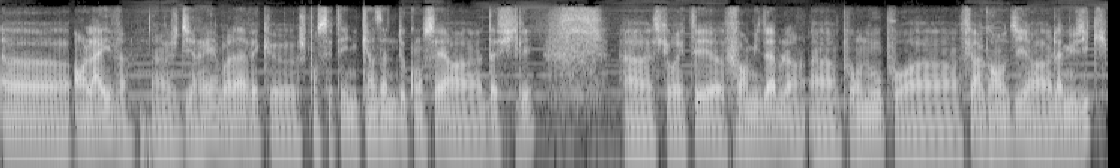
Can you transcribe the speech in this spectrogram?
euh, en live, je dirais. Voilà, avec je pense c'était une quinzaine de concerts d'affilée. ce qui aurait été formidable pour nous pour faire grandir la musique.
